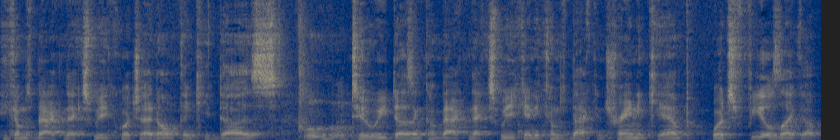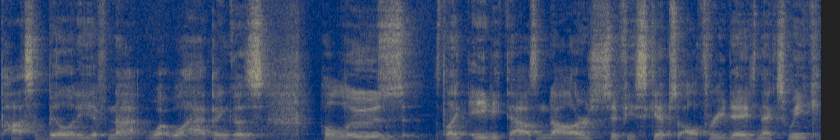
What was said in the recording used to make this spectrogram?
He comes back next week, which I don't think he does. Mm-hmm. Two, he doesn't come back next week and he comes back in training camp, which feels like a possibility, if not what will happen, because he'll lose like eighty thousand dollars if he skips all three days next week.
